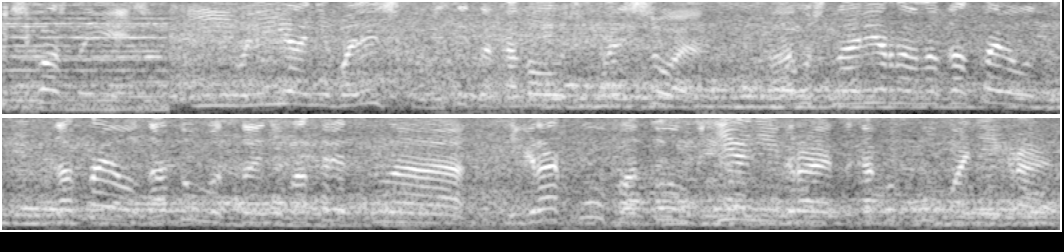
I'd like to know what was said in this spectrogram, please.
очень важная вещь. И влияние болельщиков действительно оказалось очень большое. Потому что, наверное, она заставила, заставила задуматься непосредственно игроков о том, где они играют, за какой клуб они играют.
